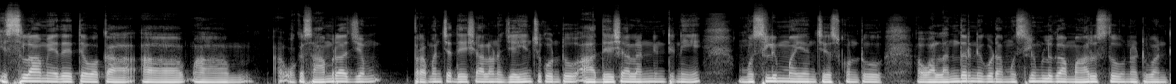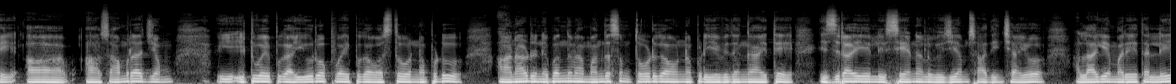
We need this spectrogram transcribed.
ఇస్లాం ఏదైతే ఒక ఒక సామ్రాజ్యం ప్రపంచ దేశాలను జయించుకుంటూ ఆ దేశాలన్నింటినీ ముస్లింమయం చేసుకుంటూ వాళ్ళందరినీ కూడా ముస్లింలుగా మారుస్తూ ఉన్నటువంటి ఆ ఆ సామ్రాజ్యం ఇటువైపుగా యూరోప్ వైపుగా వస్తూ ఉన్నప్పుడు ఆనాడు నిబంధన మందసం తోడుగా ఉన్నప్పుడు ఏ విధంగా అయితే ఇజ్రాయేలీ సేనలు విజయం సాధించాయో అలాగే మరీ తల్లి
